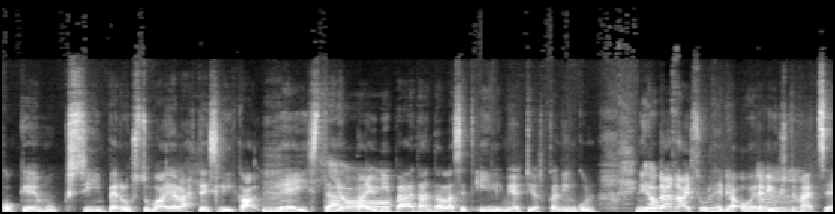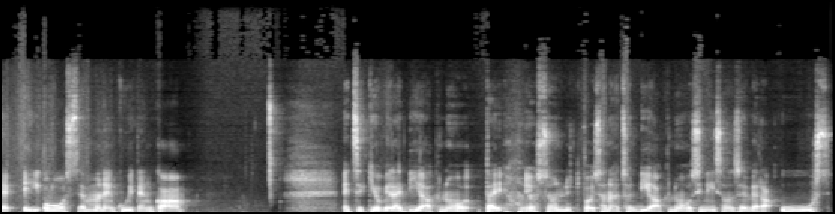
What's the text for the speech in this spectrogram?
kokemuksiin perustuvaa ja lähteisi liikaa yleistä Joo. tai ylipäätään tällaiset ilmiöt, jotka niin kuin, niin kuin tämä naisurheilija oireyhtymä, mm. että se ei ole semmoinen kuitenkaan että sekin on vielä diagnoosi, tai jos se on nyt voi sanoa, että se on diagnoosi, niin se on sen verran uusi,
